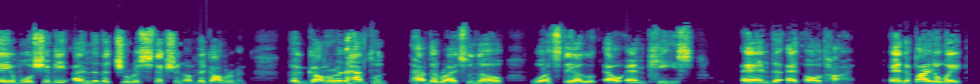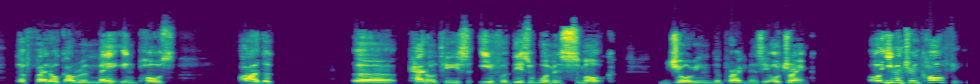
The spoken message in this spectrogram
they will should be under the jurisdiction of the government. The government have to have the right to know what's their LMPs and at all time. And by the way, the federal government may impose other uh, penalties if these women smoke during the pregnancy or drink, or even drink coffee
